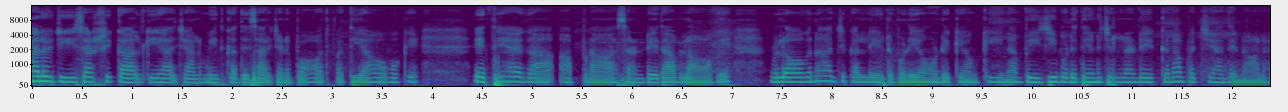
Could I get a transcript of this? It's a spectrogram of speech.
ਹੈਲੋ ਜੀ, ਸਤਿ ਸ਼੍ਰੀ ਅਕਾਲ। ਕੀ ਹਾਲ ਚਾਲ? ਉਮੀਦ ਕਰਦੇ ਸਾਰੇ ਜਣੇ ਬਹੁਤ ਵਧੀਆ ਹੋਵੋਗੇ। ਇੱਥੇ ਹੈਗਾ ਆਪਣਾ ਸੰਡੇ ਦਾ ਵਲੌਗ ਵਲੌਗ ਨਾ ਅੱਜ ਕੱਲ ਲੇਟ ਬੜੇ ਆਉਂਦੇ ਕਿਉਂਕਿ ਨਾ ਬੀਜੀ ਬੜੇ ਦਿਨ ਚੱਲਣ ਦੇ ਇੱਕ ਨਾ ਬੱਚਿਆਂ ਦੇ ਨਾਲ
